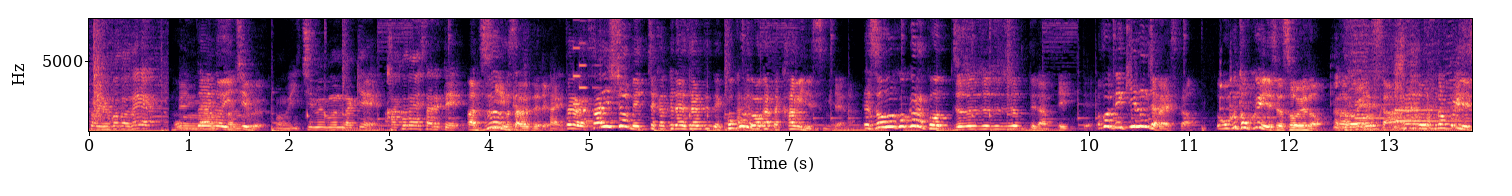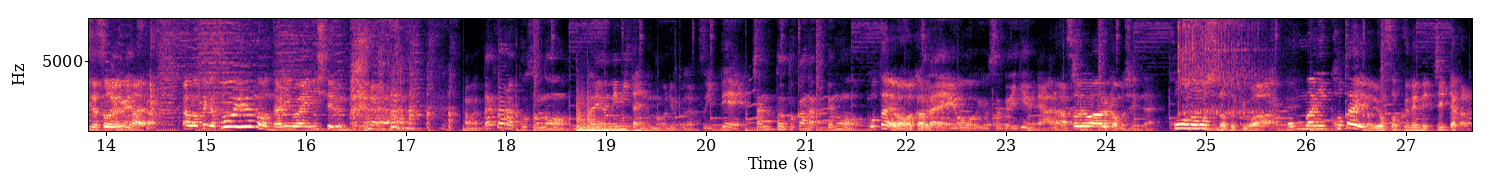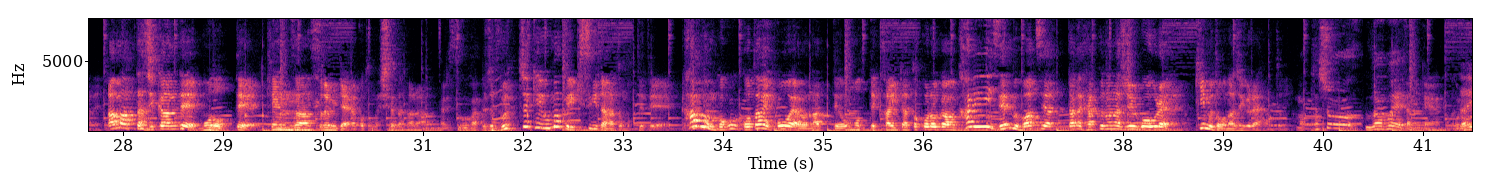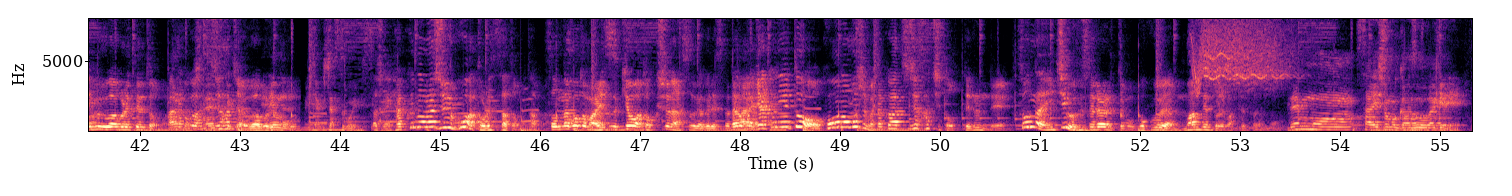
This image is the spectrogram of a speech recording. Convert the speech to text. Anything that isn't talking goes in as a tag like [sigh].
ということで問題の一部。この一部分だけ拡大されてあズームされてる、はい。だから最初めっちゃ拡大されててここで分かった神ですみたいな。でそこからこうジョジョジョジョジョってなっていって。これできるんじゃないですか？僕得意ですよそういうの。得意ですか？あ [laughs] の僕得意ですよそういうの。[laughs] はい。あのてかそういうのをなりわいにしてるんで [laughs] だからこその深読みみたいな能力がついてちゃんと解かなくても答えは分かる。答えを予測できるみたいなのあるあそれはあるかもしれない。河野模試の時はほんまに答えの予測でめっちゃいったからね。余った時間で戻って検算するみたいなこともしてたから。あれすごかった。じゃあぶっちゃけうまくいきすぎたなと思ってて多分ここ答えこうやろなって思って書いたところが仮に全部×やったら175ぐらいなのよ。キムと同じぐらい本当に。まあ、多少上振れたみたいなところはだいぶ上振れてると思う。あれないです188は上振れてる。めちゃくちゃすごいです確かに175は取れてたと思う。多分そんなこともありつつ今日は特殊な数学ですか。らだからまあ逆に言うと河野模試も188取ってるんでそんなん一部伏せられても僕ら満点取れますよそれも。全問最初の画像だけで。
